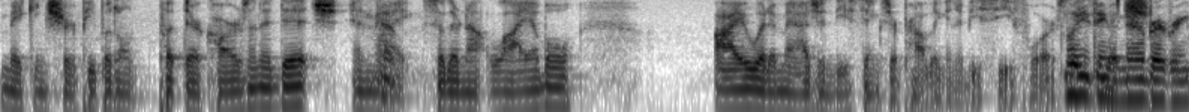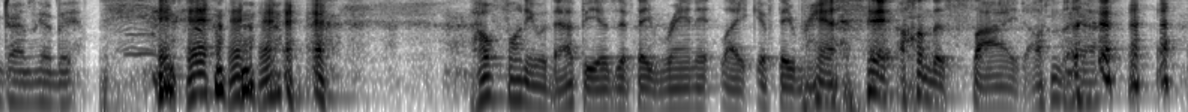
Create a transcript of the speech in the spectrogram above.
making sure people don't put their cars in a ditch and Yep. like so they're not liable. I would imagine these things are probably going to be C4s. what do you think which- the Nurburgring time is going to be? How funny would that be? As if they ran it like if they ran it on the side on the Yeah.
